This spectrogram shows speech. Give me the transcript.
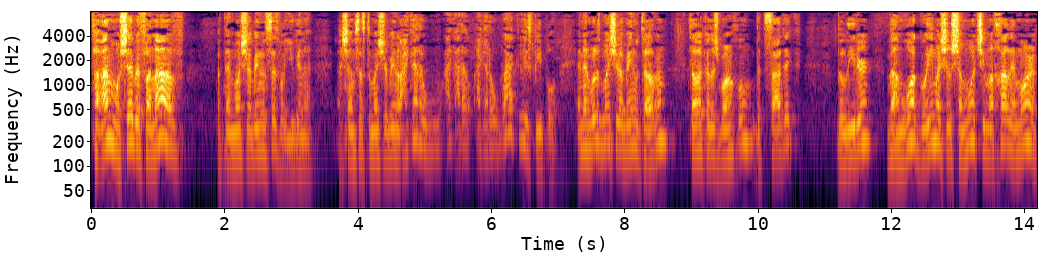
Ta'an Moshe befanav, but then Moshe Rabbeinu says, "What you gonna?" Hashem says to Moshe Rabbeinu, "I gotta, I gotta, I gotta whack these people." And then what does Moshe Rabbeinu tell them? Tell Hakadosh Baruch Hu, the tzaddik, the leader, "V'amru hagoyim asher shamu et shimacha lemor."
